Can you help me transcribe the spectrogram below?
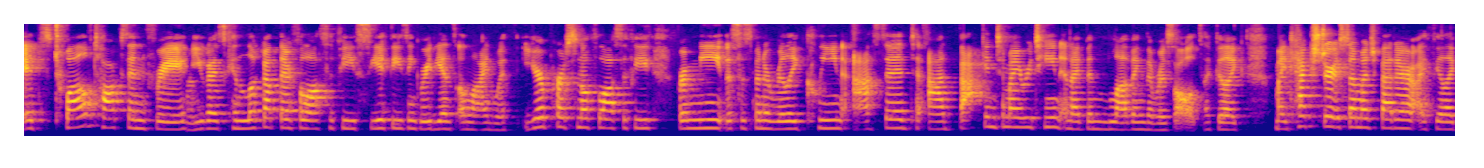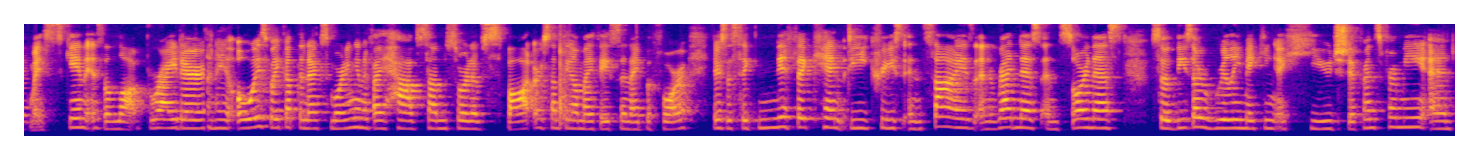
It's 12 toxin free. Mm-hmm. You guys can look up their philosophy, see if these ingredients align with your personal philosophy. For me, this has been a really clean acid to add back into my routine and I've been loving the results. I feel like my texture is so much better. I feel like my skin is a lot brighter and I always wake up the next morning and if I have some sort of spot or something on my face the night before, there's a significant decrease in size and redness and soreness. So these are really making a huge difference for me and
